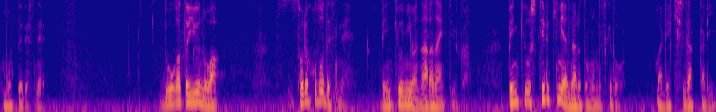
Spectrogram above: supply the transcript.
思ってですね。動画というのはそれほどですね勉強にはならないというか勉強してる気にはなると思うんですけど、まあ、歴史だったり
